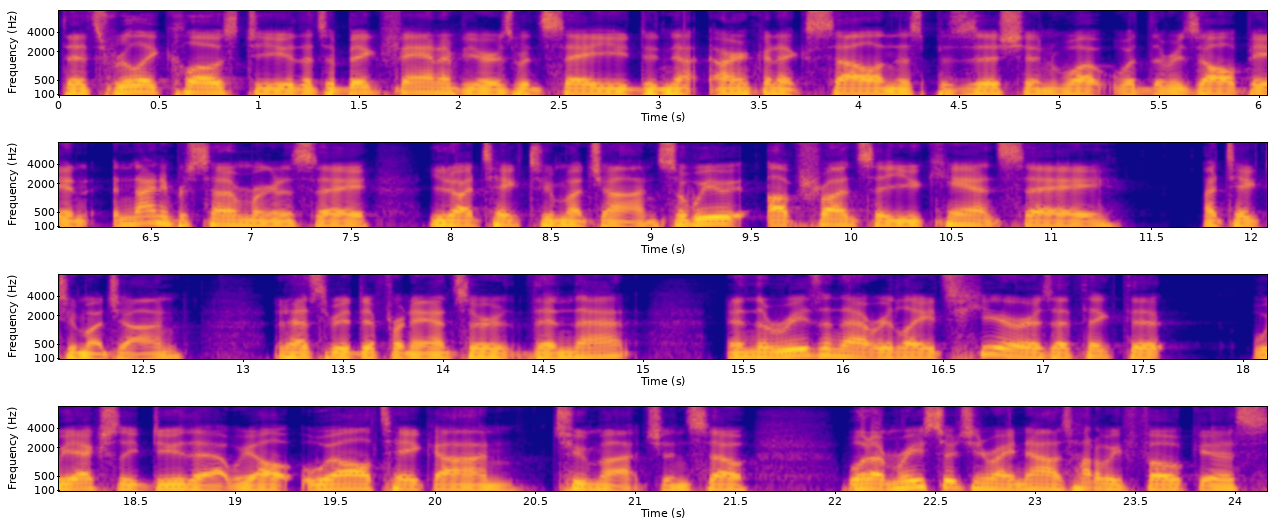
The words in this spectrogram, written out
that's really close to you, that's a big fan of yours, would say you do not aren't going to excel in this position, what would the result be? And, and 90% of them are going to say, you know, I take too much on. So we up front say you can't say I take too much on. It has to be a different answer than that. And the reason that relates here is I think that we actually do that. We all we all take on too much. And so what I'm researching right now is how do we focus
